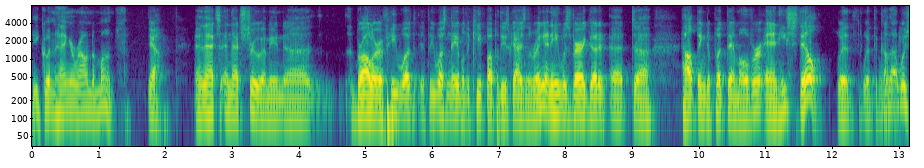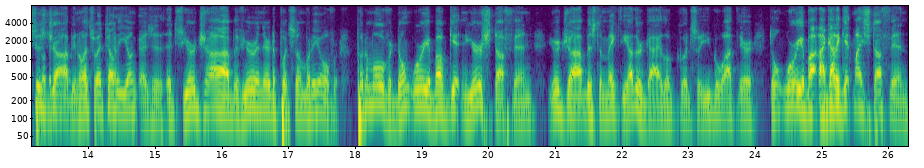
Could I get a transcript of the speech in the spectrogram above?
he couldn't hang around a month. Yeah, and that's and that's true. I mean, uh, Brawler, if he was if he wasn't able to keep up with these guys in the ring, and he was very good at, at uh, helping to put them over, and he still with with the company. Well, that was his job. You know, that's what I tell the young guys. It's your job if you're in there to put somebody over, put them over. Don't worry about getting your stuff in. Your job is to make the other guy look good. So you go out there. Don't worry about I got to get my stuff in.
